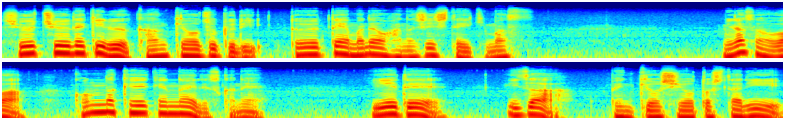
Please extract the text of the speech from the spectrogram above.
集中できる環境づくりというテーマでお話ししていきます。皆さんはこんな経験ないですかね？家でいざ勉強しようとしたり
